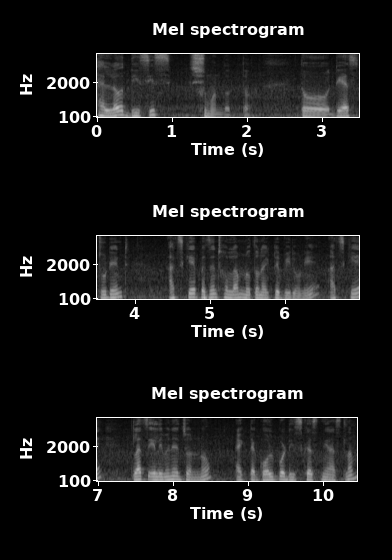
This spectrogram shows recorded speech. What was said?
Hello, this is Suman Dutta. তো ডিয়ার স্টুডেন্ট আজকে প্রেজেন্ট হলাম নতুন একটা ভিডিও নিয়ে। আজকে ক্লাস ইলেভেনের জন্য একটা গল্প ডিসকাস নিয়ে আসলাম।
